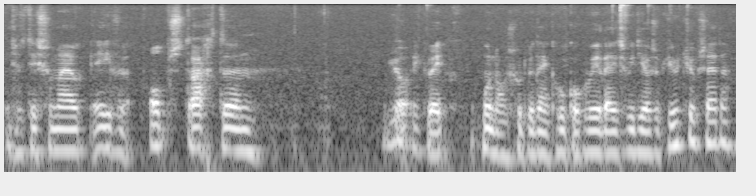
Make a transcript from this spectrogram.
Dus het is voor mij ook even opstarten. Jo, ik weet, moet nog eens goed bedenken hoe ik ook weer deze video's op YouTube zetten.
